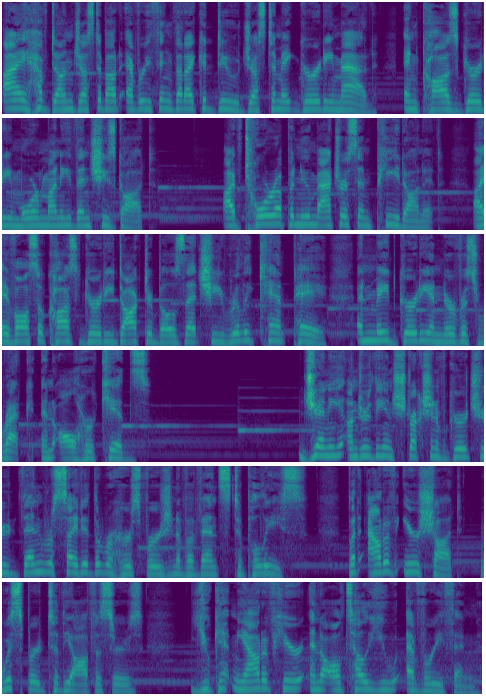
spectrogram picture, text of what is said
I have done just about everything that I could do just to make Gertie mad and cause Gertie more money than she's got. I've tore up a new mattress and peed on it. I have also caused Gertie doctor bills that she really can't pay and made Gertie a nervous wreck and all her kids. Jenny, under the instruction of Gertrude, then recited the rehearsed version of events to police, but out of earshot, whispered to the officers, You get me out of here and I'll tell you everything.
